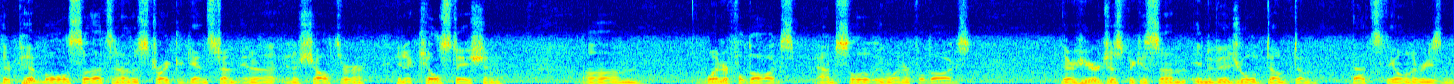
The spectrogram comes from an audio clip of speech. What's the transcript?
They're pit bulls, so that's another strike against them in a in a shelter, in a kill station. Um, wonderful dogs, absolutely wonderful dogs. They're here just because some individual dumped them. That's the only reason.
